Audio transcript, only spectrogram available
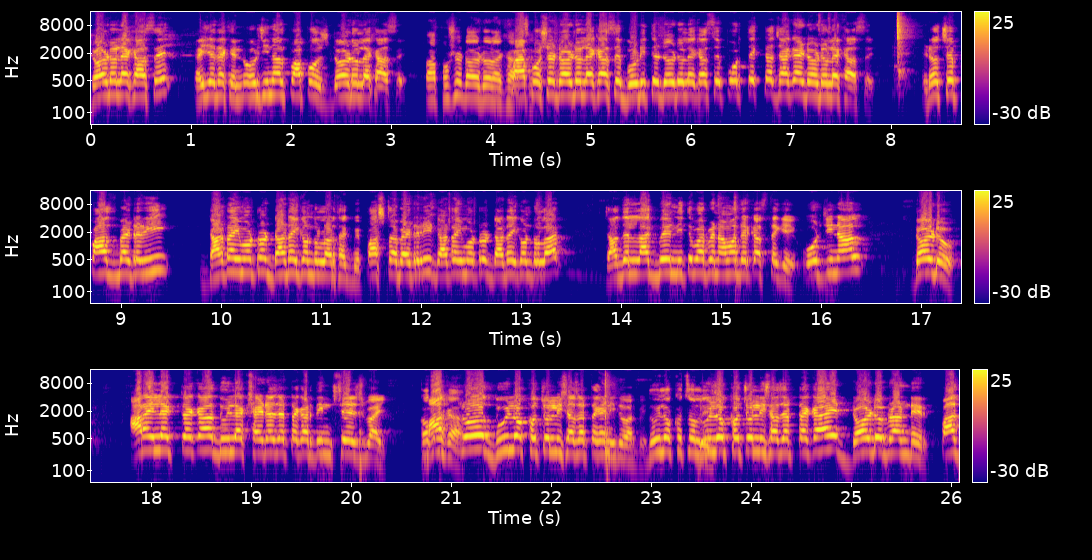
ডয়ডো লেখা আছে এই যে দেখেন অরিজিনাল পাপোশ ডয়ডো লেখা আছে পাপোশে ডয়ডো লেখা আছে পাপোশে ডয়ডো লেখা আছে বডিতে ডয়ডো লেখা আছে প্রত্যেকটা জায়গায় ডয়ডো লেখা আছে এটা হচ্ছে পাঁচ ব্যাটারি ডাটাই মোটর ডাটাই কন্ট্রোলার থাকবে পাঁচটা ব্যাটারি ডাটাই মোটর ডাটাই কন্ট্রোলার যাদের লাগবে নিতে পারবেন আমাদের কাছ থেকে অরিজিনাল ডয়ডো আড়াই লাখ টাকা দুই লাখ ষাট হাজার টাকার দিন শেষ ভাই। মাত্র দুই লক্ষ চল্লিশ হাজার টাকায় নিতে পারবে। দুই লক্ষ দুই লক্ষ চল্লিশ হাজার টাকায় ডয়ডো ব্র্যান্ডের পাঁচ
